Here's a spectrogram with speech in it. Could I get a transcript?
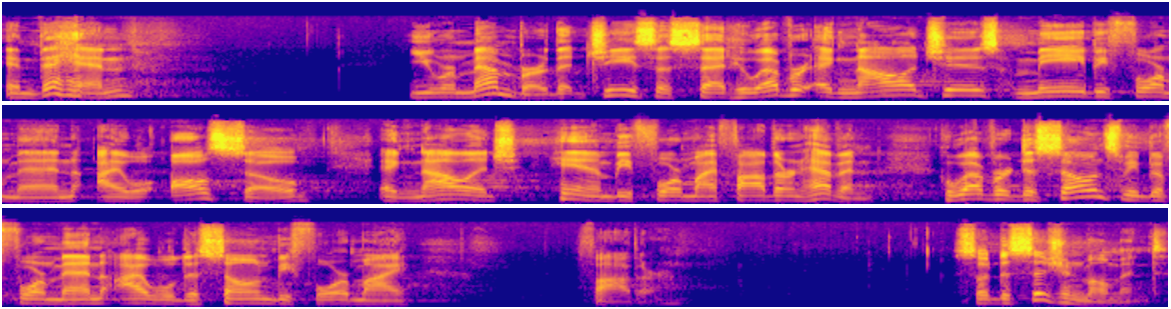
And then you remember that Jesus said, Whoever acknowledges me before men, I will also acknowledge him before my Father in heaven. Whoever disowns me before men, I will disown before my Father. So, decision moment.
